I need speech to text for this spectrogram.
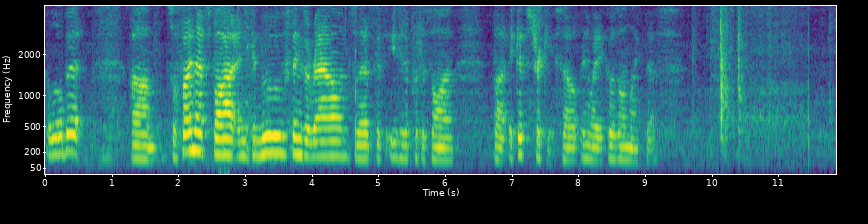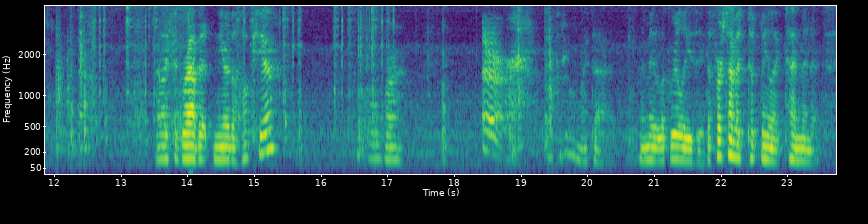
a little bit. Um, so find that spot and you can move things around so that it gets easy to put this on. But it gets tricky. So anyway, it goes on like this. I like to grab it near the hook here. Go over. Urgh. Put it on like that. I made it look real easy. The first time it took me like 10 minutes.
